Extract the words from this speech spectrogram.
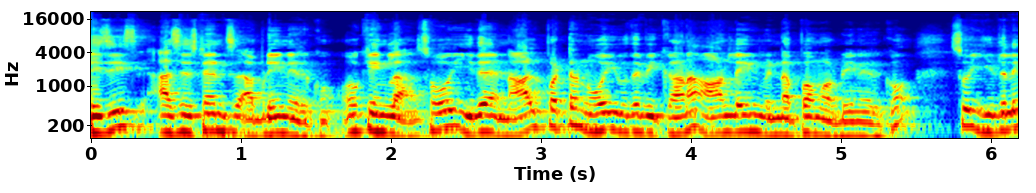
டிசீஸ் அசிஸ்டன்ஸ் அப்படின்னு இருக்கும். ஓகேங்களா ஸோ இதை நாள்பட்ட நோய் உதவிக்கான ஆன்லைன் விண்ணப்பம் அப்படின்னு இருக்கும். ஸோ இதில்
